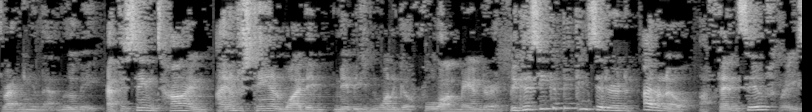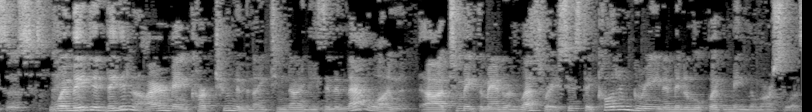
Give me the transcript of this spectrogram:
threatening in that movie, at the same time, I understand why they maybe didn't want to go full on Mandarin because he could be considered I don't know offensive racist? when they did they did an Iron Man cartoon in the 1990s, and in that one, uh, to make the Mandarin less racist, they colored him green and made him look like Ming the Merciless.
